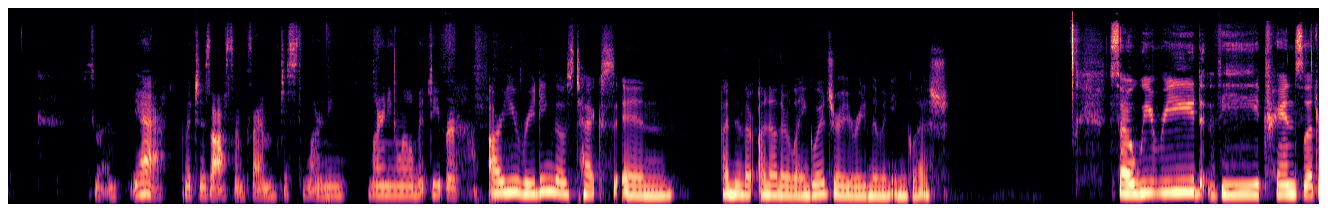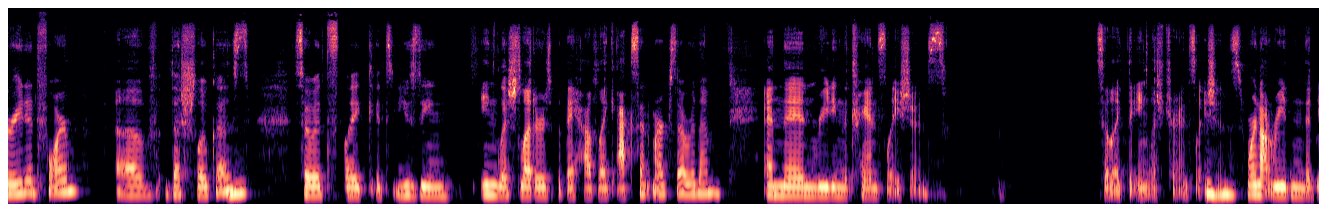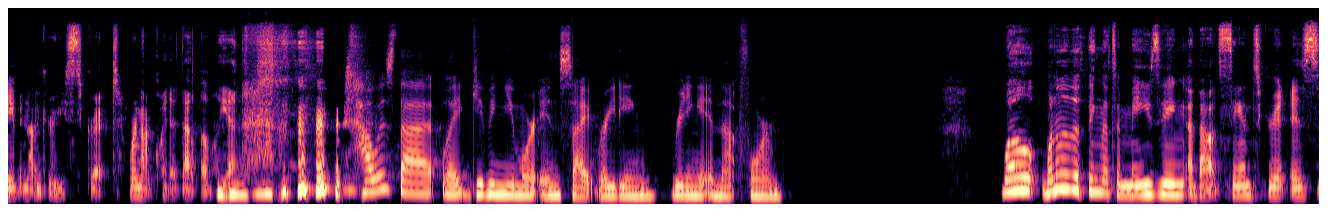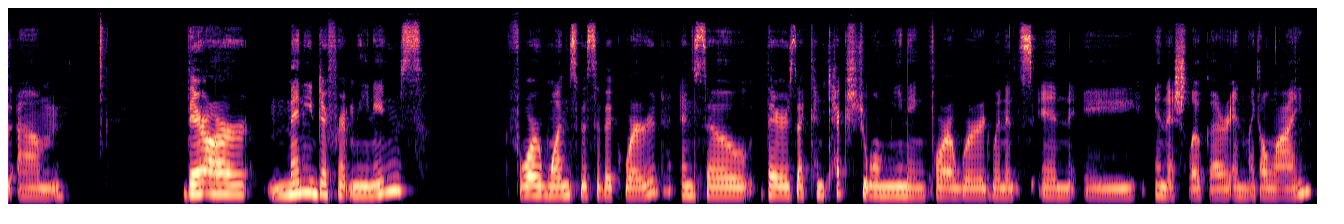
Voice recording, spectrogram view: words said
So yeah, which is awesome because I'm just learning learning a little bit deeper. Are you reading those texts in another another language, or are you reading them in English? So we read the transliterated form of the shlokas. Mm-hmm. So it's like it's using English letters, but they have like accent marks over them, and then reading the translations. So, like the English translations. Mm-hmm. We're not reading the David Devanagari script. We're not quite at that level mm-hmm. yet. How is that like giving you more insight reading reading it in that form? Well, one of the things that's amazing about Sanskrit is um, there are many different meanings for one specific word, and so there's a contextual meaning for a word when it's in a in a shloka or in like a line.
